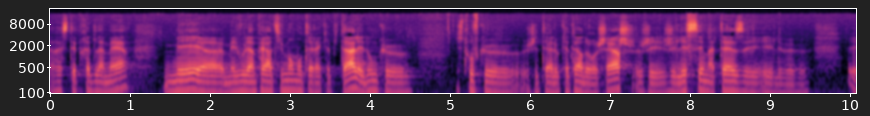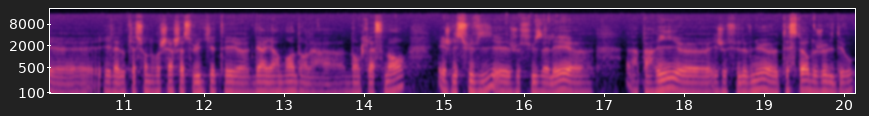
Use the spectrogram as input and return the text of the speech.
rester près de la mer. Mais, euh, mais, voulait impérativement monter à la capitale. Et donc, il se trouve que j'étais allocataire de recherche. J'ai laissé ma thèse et, et, et l'allocation de recherche à celui qui était derrière moi dans, la, dans le classement. Et je l'ai suivi et je suis allé à Paris et je suis devenu testeur de jeux vidéo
